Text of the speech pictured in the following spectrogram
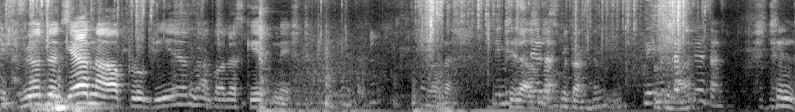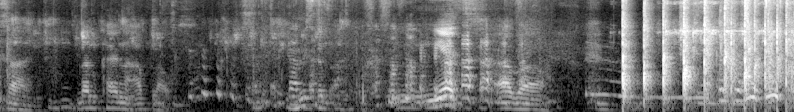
Ich würde gerne applaudieren, aber das geht nicht. Das still sein. mit deinen Händen. Nee, müsste still sein. still sein, dann kein Applaus. Jetzt aber.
